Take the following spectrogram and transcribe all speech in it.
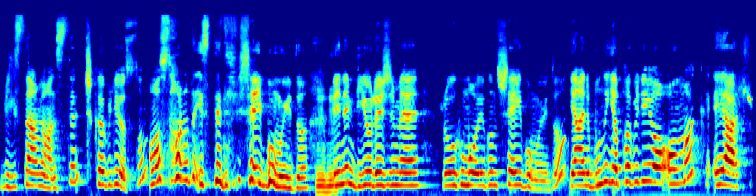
bilgisayar mühendisi çıkabiliyorsun. Ama sonra da istediğim şey bu muydu? Benim biyolojime, ruhuma uygun şey bu muydu? Yani bunu yapabiliyor olmak eğer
